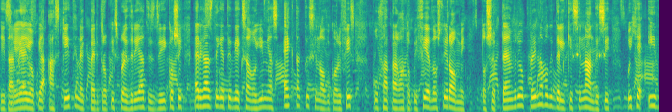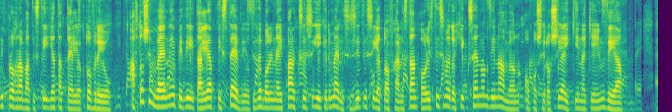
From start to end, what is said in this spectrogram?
Η Ιταλία, η οποία ασκεί την εκπεριτροπής προεδρίας της G20, εργάζεται για τη διεξαγωγή μιας έκτακτης συνόδου κορυφής που θα πραγματοποιηθεί εδώ στη Ρώμη το Σεπτέμβριο πριν από την τελική συνάντηση που είχε ήδη προγραμματιστεί για τα τέλη Οκτωβρίου. Αυτό συμβαίνει επειδή η Ιταλία πιστεύει ότι δεν μπορεί να υπάρξει συγκεκριμένη συζήτηση για το Αφγανιστάν χωρίς τη συμμετοχή ξένων δυνάμεων όπως η Ρωσία, η Κίνα και η Ινδία.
